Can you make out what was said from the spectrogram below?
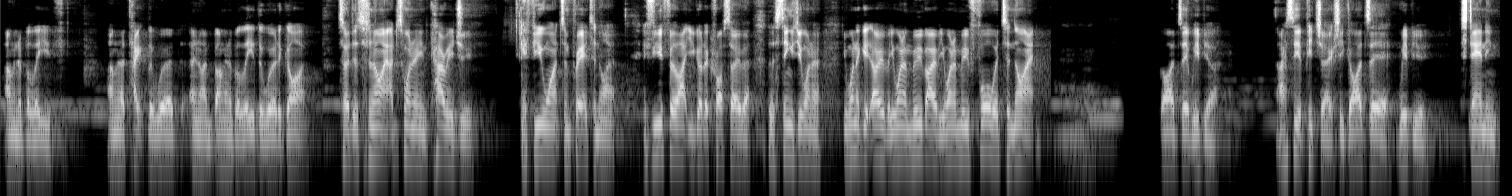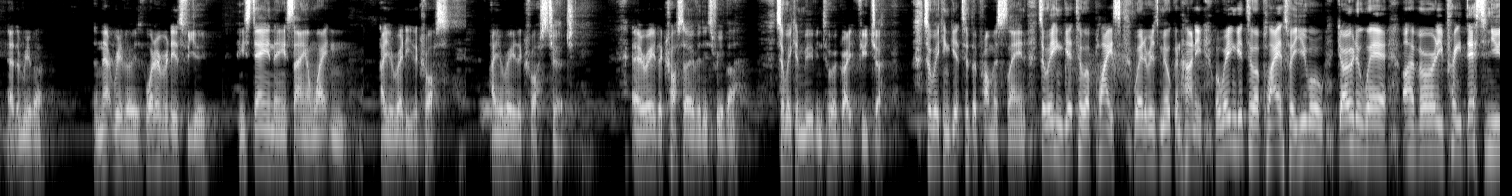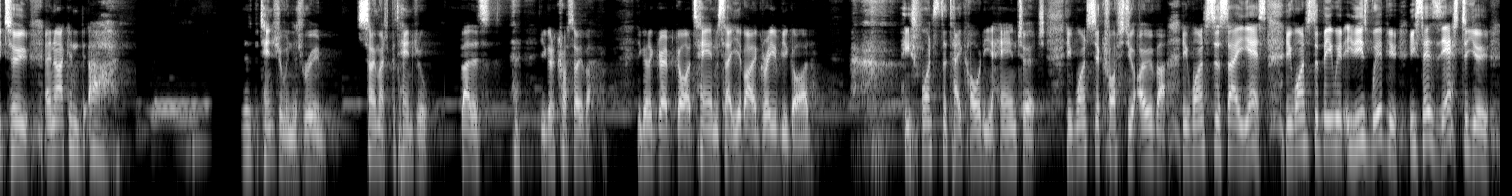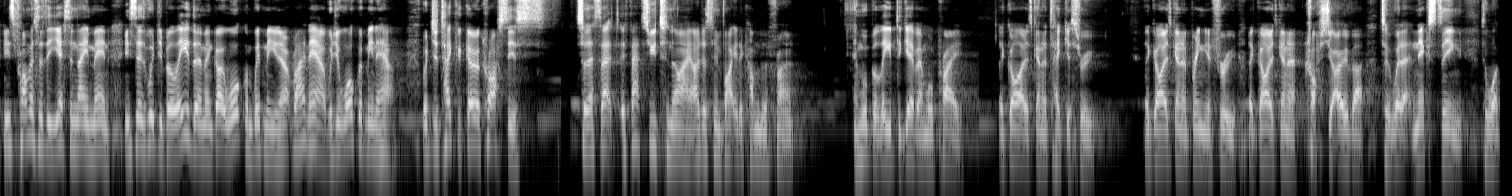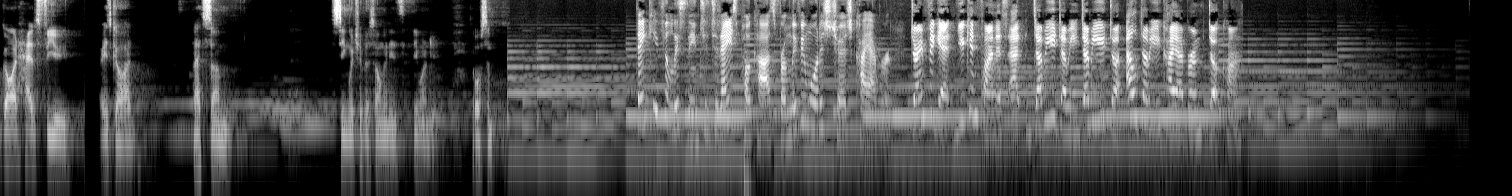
I'm going to believe. I'm going to take the word and I'm, I'm going to believe the word of God. So tonight, I just want to encourage you. If you want some prayer tonight, if you feel like you've got to cross over, there's things you want to you want to get over, you want to move over, you want to move forward tonight. God's there with you. I see a picture actually. God's there with you, standing at the river, and that river is whatever it is for you. He's standing there. He's saying, "I'm waiting. Are you ready to cross? Are you ready to cross, church?" are you ready to cross over this river so we can move into a great future. So we can get to the promised land. So we can get to a place where there is milk and honey. Where we can get to a place where you will go to where I've already predestined you to. And I can, ah, oh, there's potential in this room. So much potential. But it's, you've got to cross over. You've got to grab God's hand and say, Yep, I agree with you, God. He wants to take hold of your hand, church. He wants to cross you over. He wants to say yes. He wants to be with, he is with you. He says yes to you. His promises are yes and amen. He says, would you believe them and go walk with me right now? Would you walk with me now? Would you take a go across this? So that's that. If that's you tonight, I just invite you to come to the front and we'll believe together and we'll pray that God is going to take you through that God is going to bring you through, that God is going to cross you over to where that next thing, to what God has for you. Praise God. Let's um, sing whichever song it is you want to do. Awesome. Thank you for listening to today's podcast from Living Waters Church, Kyabram. Don't forget, you can find us at www.lwkyabram.com.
